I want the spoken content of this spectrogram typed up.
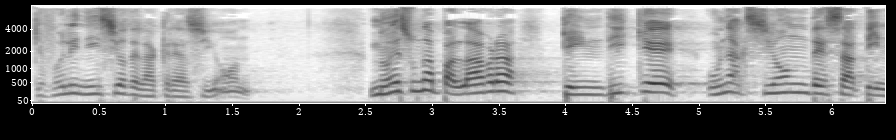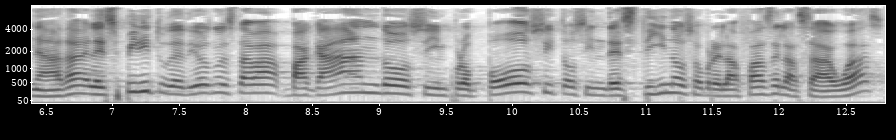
que fue el inicio de la creación. No es una palabra que indique una acción desatinada. El Espíritu de Dios no estaba vagando sin propósito, sin destino sobre la faz de las aguas,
